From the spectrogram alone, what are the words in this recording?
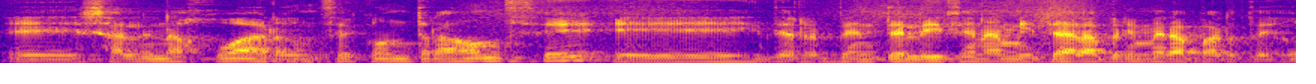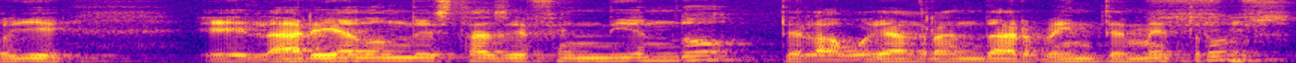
eh, salen a jugar 11 contra 11 eh, y de repente le dicen a mitad de la primera parte, oye, el área donde estás defendiendo te la voy a agrandar 20 metros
